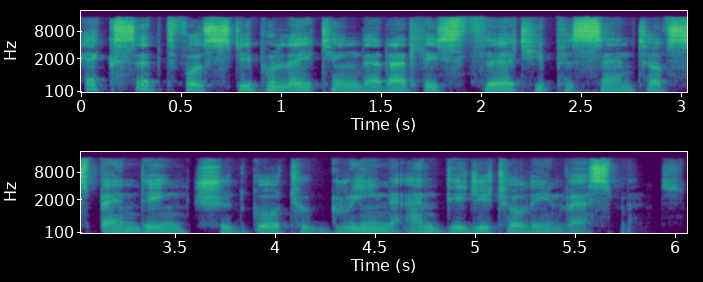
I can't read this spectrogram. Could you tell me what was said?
except for stipulating that at least 30% of spending should go to green and digital investment.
